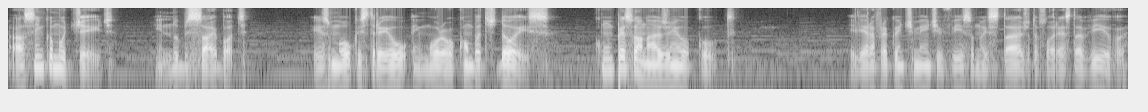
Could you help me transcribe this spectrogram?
Assim como Jade em Noob Saibot, Smoke estreou em Mortal Kombat 2 como um personagem oculto. Ele era frequentemente visto no estágio da Floresta Viva,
